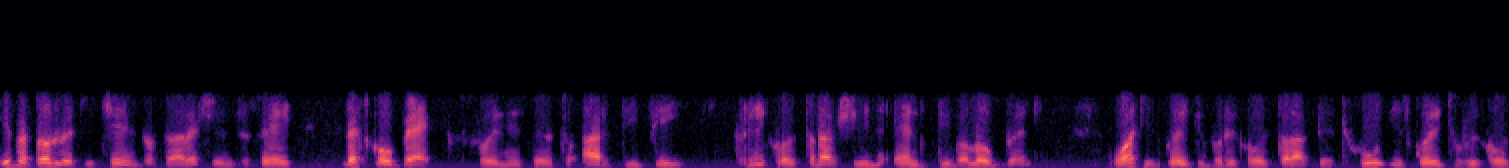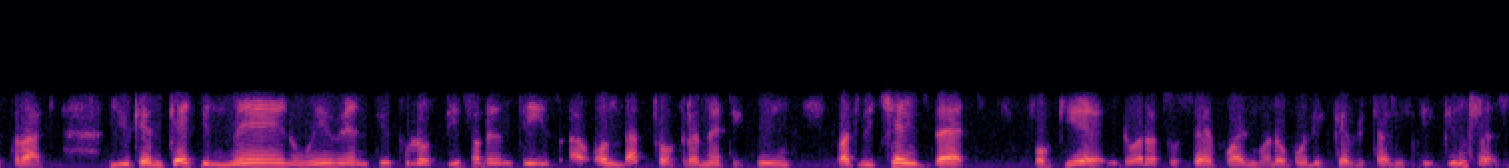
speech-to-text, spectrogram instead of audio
If at all we to change of direction to say, let's go back, for instance, to RDP, reconstruction and development. What is going to be reconstructed? Who is going to reconstruct? You can get in men, women, people of different things on that programmatic thing, but we change that for GEAR in order to serve one monopoly capitalistic interests.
